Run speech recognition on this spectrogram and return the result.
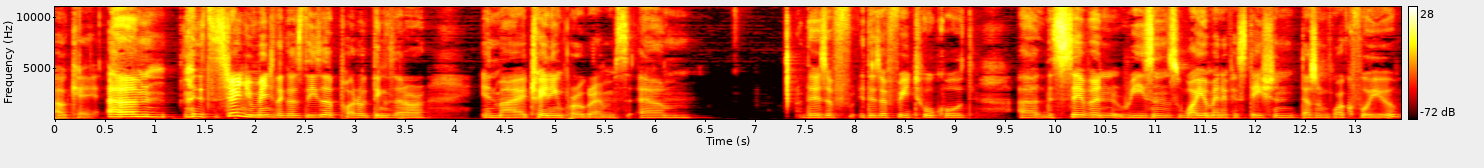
Okay. Um, it's strange you mentioned that because these are part of things that are in my training programs. Um, there's a there's a free tool called uh, the seven reasons why your manifestation doesn't work for you.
